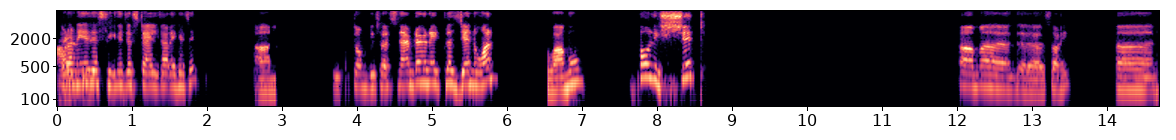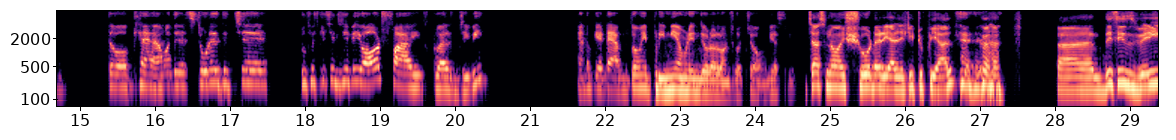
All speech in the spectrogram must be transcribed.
ওরা Hybrid। নিজেদের সিগনেচার স্টাইলটা রেখেছে উত্তম বিষয়। Snapdragon eight plus gen one ওয়ামু হোলি শিট সরি তো হ্যাঁ আমাদের স্টোরেজ দিচ্ছে two fifty six GB or five twelve GB কেন কি এটা একদমই প্রিমিয়াম রেঞ্জে ওরা লঞ্চ করছে obviously just no I showed a reality to Piyal this is very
